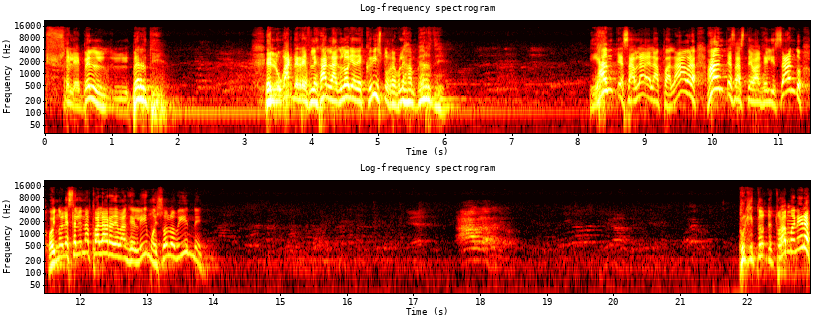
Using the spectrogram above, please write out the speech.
se les ve el verde. En lugar de reflejar la gloria de Cristo, reflejan verde. Antes hablaba de la palabra, antes hasta evangelizando. Hoy no le sale una palabra de evangelismo y solo vine. Porque de todas maneras,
